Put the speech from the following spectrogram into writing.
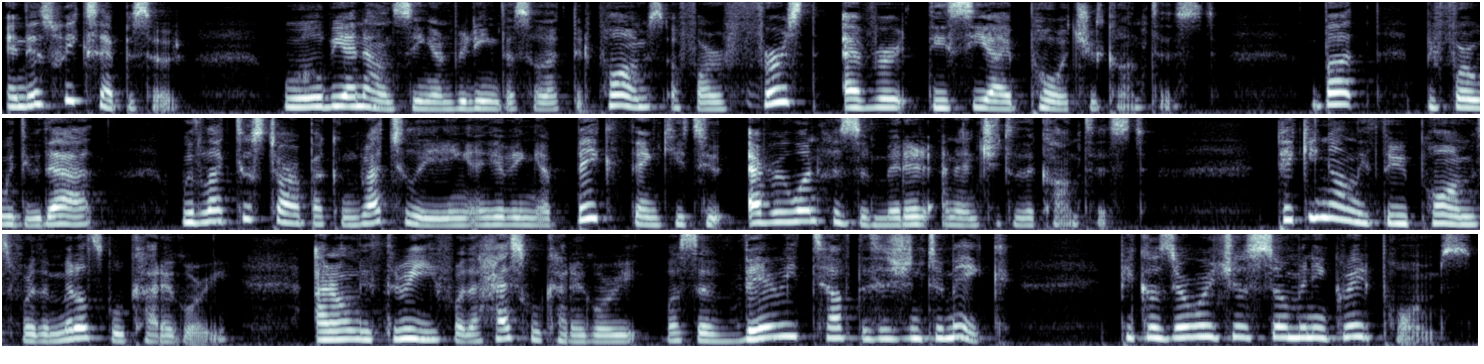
In this week's episode, we will be announcing and reading the selected poems of our first ever DCI poetry contest. But before we do that, we'd like to start by congratulating and giving a big thank you to everyone who submitted an entry to the contest. Picking only three poems for the middle school category and only three for the high school category was a very tough decision to make because there were just so many great poems.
